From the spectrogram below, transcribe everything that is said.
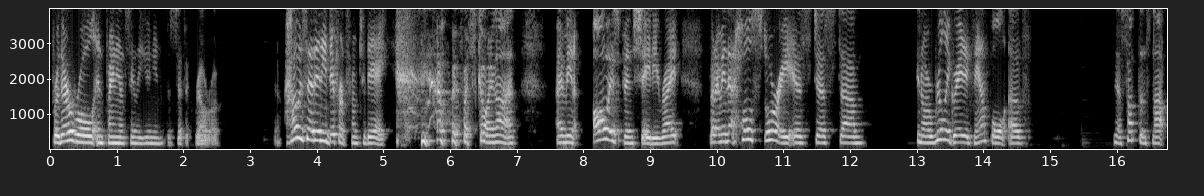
for their role in financing the Union Pacific Railroad. How is that any different from today? What's going on? I mean, always been shady, right? But I mean, that whole story is just, um, you know, a really great example of, you know, something's not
